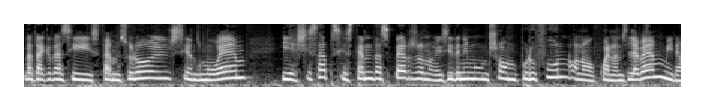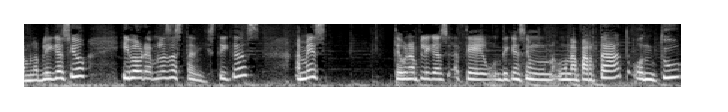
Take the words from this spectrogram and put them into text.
detectar si fem sorolls, si ens movem, i així saps si estem desperts o no, i si tenim un son profund o no. Quan ens llevem, mirem l'aplicació i veurem les estadístiques. A més, té, una aplicació, té diguéssim, un, un apartat on tu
